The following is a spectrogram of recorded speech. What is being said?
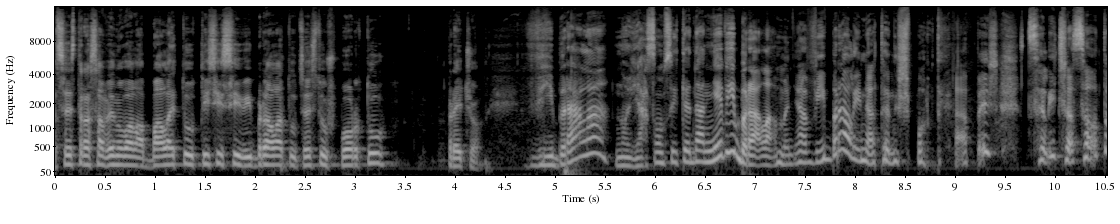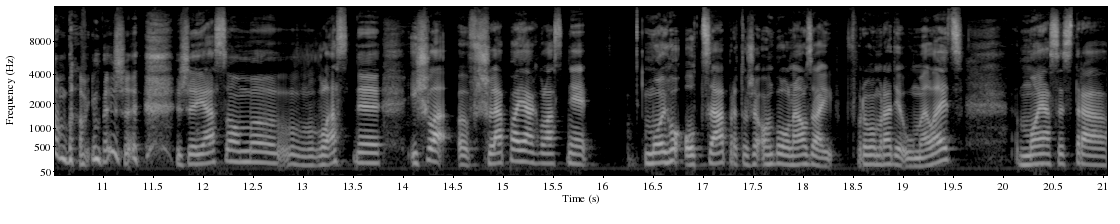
sestra sa venovala baletu, ty si si vybrala tú cestu športu. Prečo? Vybrala? No ja som si teda nevybrala. Mňa vybrali na ten šport, chápeš? Celý čas sa o tom bavíme, že, že ja som e, vlastne išla v šľapajách vlastne môjho otca, pretože on bol naozaj v prvom rade umelec moja sestra e,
